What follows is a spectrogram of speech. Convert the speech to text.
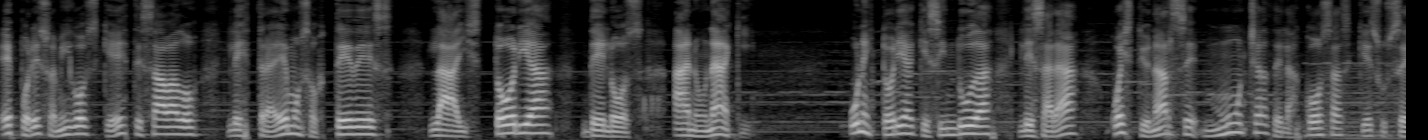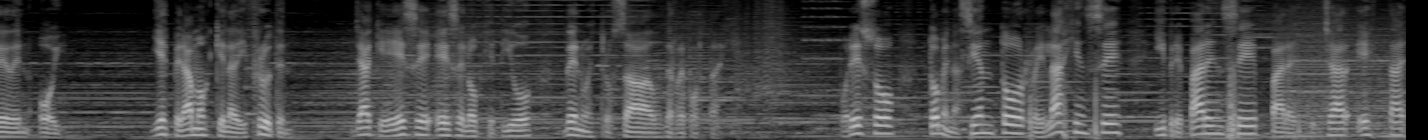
Es por eso amigos que este sábado les traemos a ustedes la historia de los Anunnaki. Una historia que sin duda les hará cuestionarse muchas de las cosas que suceden hoy. Y esperamos que la disfruten, ya que ese es el objetivo de nuestros sábados de reportaje. Por eso, tomen asiento, relájense y prepárense para escuchar este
